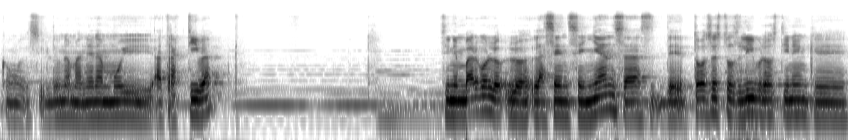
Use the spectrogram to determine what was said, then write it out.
¿cómo decir? De una manera muy atractiva. Sin embargo, las enseñanzas de todos estos libros tienen que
